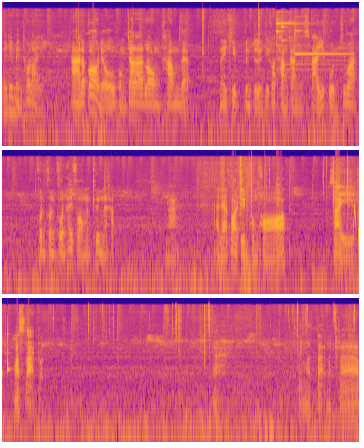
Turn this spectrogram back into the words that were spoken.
ไม่ได้เหม็นเท่าไหร่ อ่าแล้วก็เดี๋ยวผมจะลองทำแบบในคลิปอื่น ๆ ที่เขาทำกันสไตล์ญี่ปุ่นที่ว่าคนคนคนให้ฟองมันขึ้นนะครับนะอะเดี๋ยวก่อนอื่นผมขอใส่มัสตาร์ดก่อนใส่มัสตาร์ดนะครับ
